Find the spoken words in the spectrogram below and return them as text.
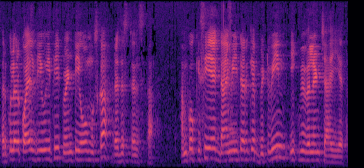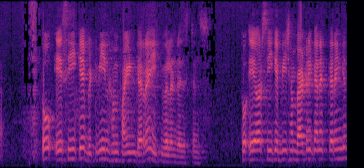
सर्कुलर कॉयल दी हुई थी 20 ओम उसका रेजिस्टेंस था। हमको किसी एक डायमीटर के बिटवीन इक्विवेलेंट चाहिए था। तो ए सी के बिटवीन हम फाइंड कर रहे हैं इक्विवेलेंट रेजिस्टेंस तो ए और सी के बीच हम बैटरी कनेक्ट करेंगे।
